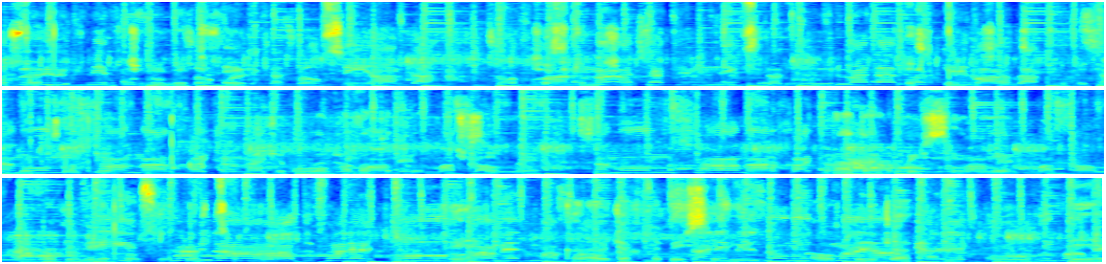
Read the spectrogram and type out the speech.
Dostlar, çok seviye. diyarda Keskin Çoklarına nişan çetinlik seviye. götürmede Keskin dört nişan divarda kulübesi Sen dört olmuşsan arka kömek Çocuklar hava topu Ahmet iki masallı seviye. Radar beş Oğlum seviye. Ahmet masallı Odun deposu sen 4 de seviye. Ve Karacak da 5 Seni seviye. biz 6 unutmaya olacak. gerek Oğlum Ve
